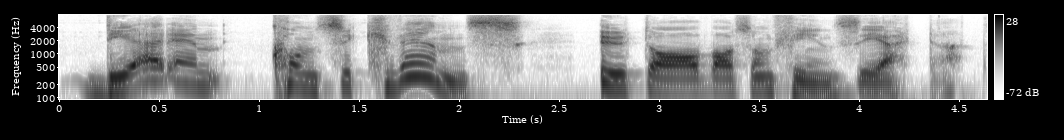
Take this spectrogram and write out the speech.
det är en konsekvens utav vad som finns i hjärtat.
